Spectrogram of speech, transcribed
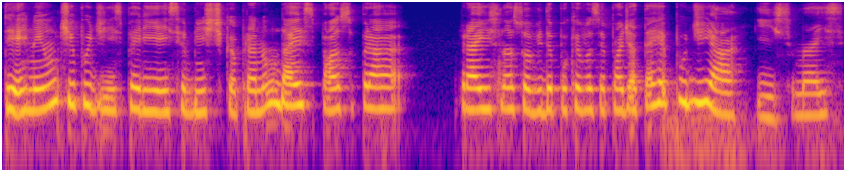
ter nenhum tipo de experiência mística para não dar espaço para isso na sua vida, porque você pode até repudiar isso, mas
